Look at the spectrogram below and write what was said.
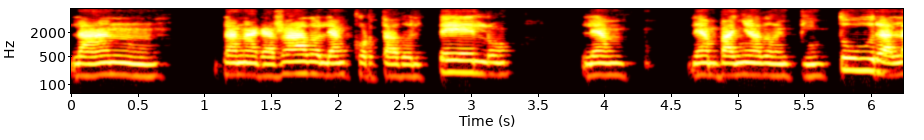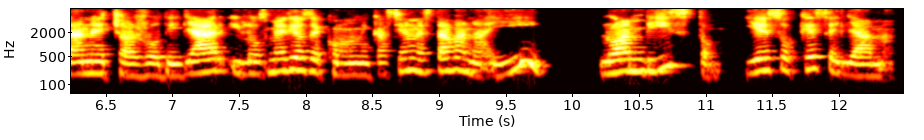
la, han, la han agarrado, le han cortado el pelo, le han, le han bañado en pintura, la han hecho arrodillar y los medios de comunicación estaban ahí, lo han visto. ¿Y eso qué se llama?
